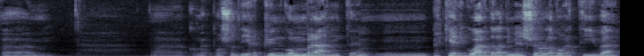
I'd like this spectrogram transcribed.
eh, eh come posso dire, più ingombrante, mm, perché riguarda la dimensione lavorativa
